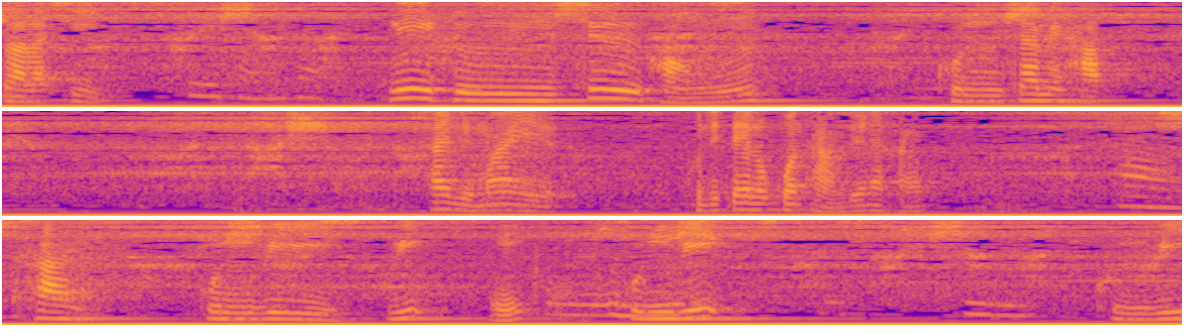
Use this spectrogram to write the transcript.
สระอีนี่คือชื่อของคุณใช่ไหมครับ ใช่หรือไม่ คุณติเต้รบกวนถามด้วยนะครับ ใช่ คุณวีวิวิคุณวิคุณวิ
